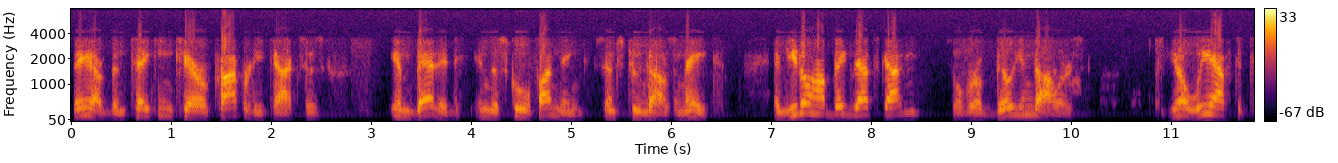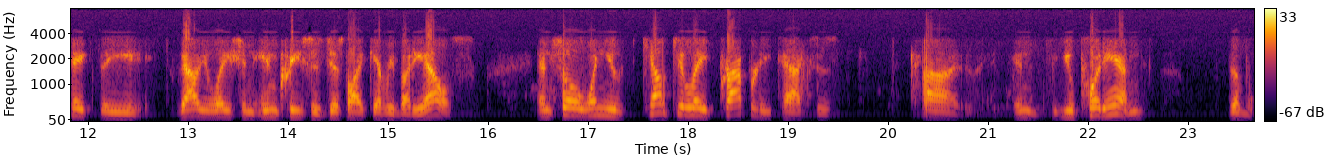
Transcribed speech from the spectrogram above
They have been taking care of property taxes embedded in the school funding since 2008. And you know how big that's gotten? Over a billion dollars. You know, we have to take the valuation increases just like everybody else. And so when you calculate property taxes, uh, and you put in the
